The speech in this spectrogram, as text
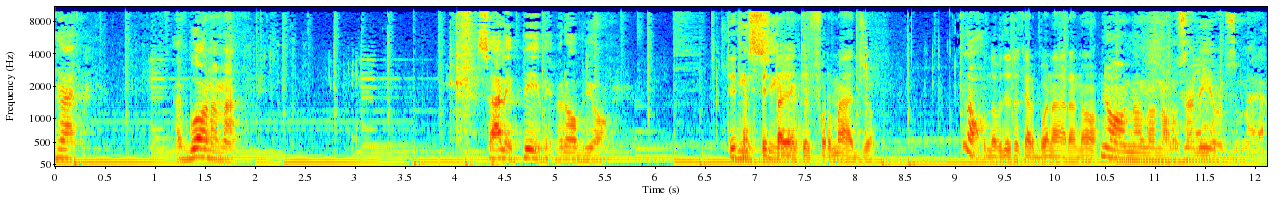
Eh, è buona ma... Sale e pepe proprio. Te ti aspettavi sì. anche il formaggio? No, Quando avevo detto carbonara, no? no, no, no, no, lo sapevo, insomma, era...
